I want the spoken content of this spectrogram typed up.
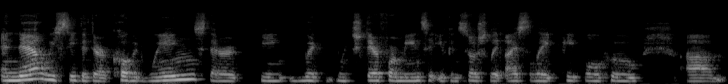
And now we see that there are COVID wings that are being, which, which therefore means that you can socially isolate people who um,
